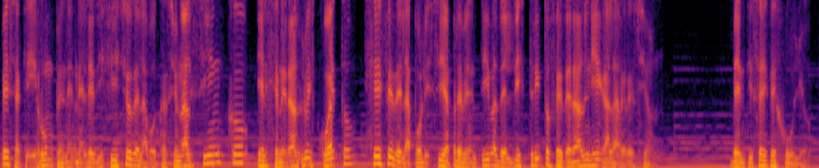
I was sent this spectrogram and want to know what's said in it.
Pese a que irrumpen en el edificio de la Vocacional 5, el general Luis Cueto, jefe de la Policía Preventiva del Distrito Federal, niega la agresión. 26 de julio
